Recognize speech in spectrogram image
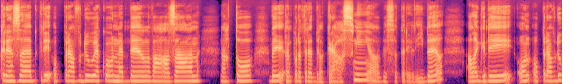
kreseb, kdy opravdu jako nebyl vázán na to, by ten portrét byl krásný a aby se tedy líbil, ale kdy on opravdu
